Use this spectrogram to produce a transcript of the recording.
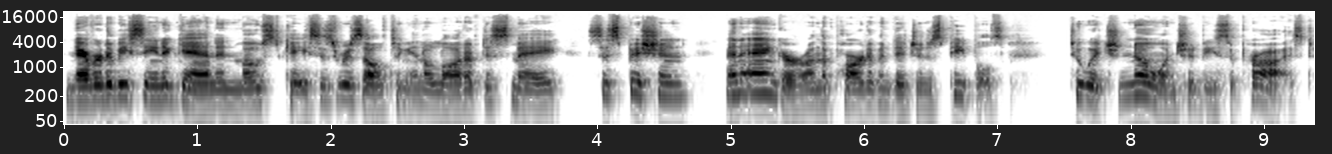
never to be seen again, in most cases, resulting in a lot of dismay, suspicion, and anger on the part of Indigenous peoples, to which no one should be surprised.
